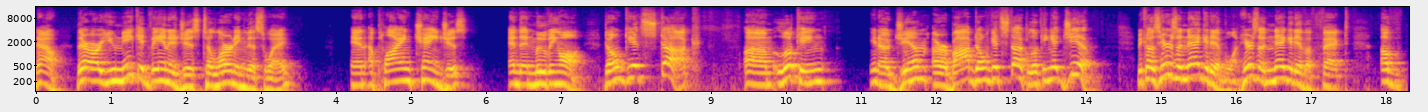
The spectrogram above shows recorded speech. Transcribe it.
Now, there are unique advantages to learning this way and applying changes and then moving on. Don't get stuck um, looking, you know, Jim or Bob, don't get stuck looking at Jim. Because here's a negative one. Here's a negative effect of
